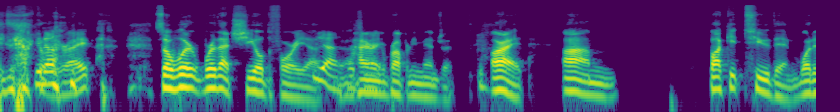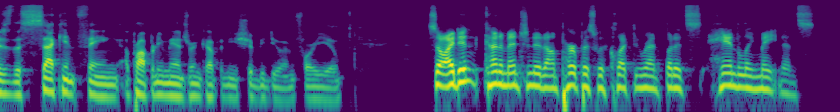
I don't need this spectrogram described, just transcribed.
exactly. know? Right. So we're we're that shield for you. Yeah, uh, hiring right. a property manager. All right. Um, bucket two. Then, what is the second thing a property management company should be doing for you? So I didn't kind of mention it on purpose with collecting rent, but it's handling maintenance.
